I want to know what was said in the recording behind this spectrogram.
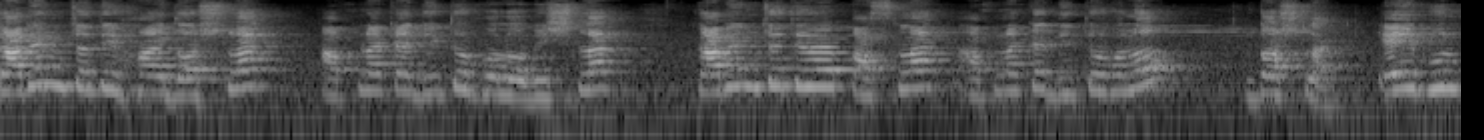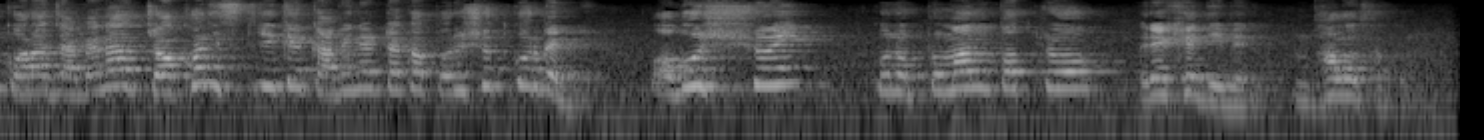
কাবিন যদি হয় দশ লাখ, আপনাকে দিতে হলো বিশ লাখ, কাবিন যদি হয় পাঁচ লাখ, আপনাকে দিতে হলো দশ লাখ। এই ভুল করা যাবে না। যখন স্ত্রীকে কাবিনের টাকা পরিশোধ করবেন, অবশ্যই কোনো প্রমাণপত্র রেখে দিবেন। ভালো থাকুন।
